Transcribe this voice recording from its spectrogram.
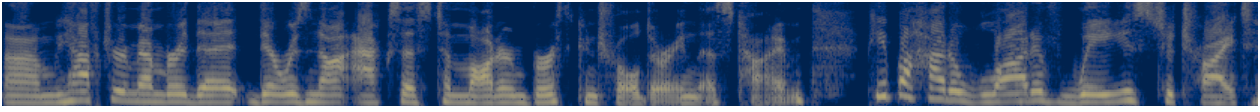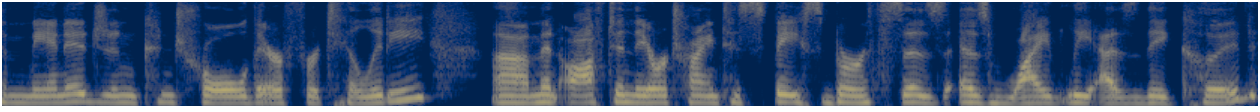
Um, we have to remember that there was not access to modern birth control during this time. People had a lot of ways to try to manage and control their fertility, um, and often they were trying to space births as as widely as they could.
